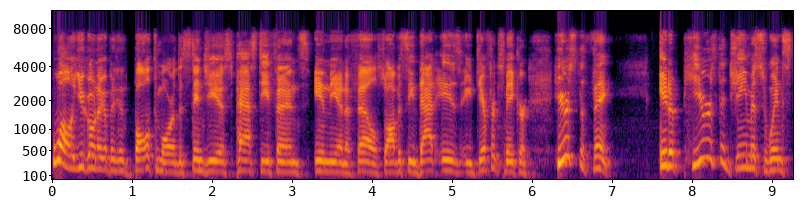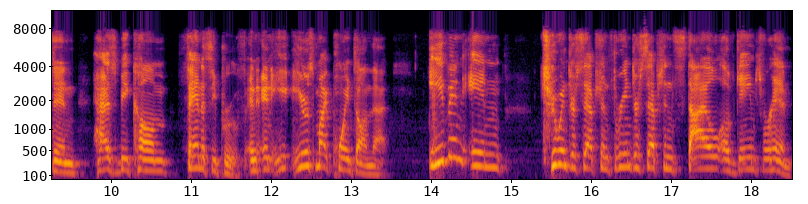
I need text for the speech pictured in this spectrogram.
Well, you're going up against Baltimore, the stingiest pass defense in the NFL. So obviously that is a difference maker. Here's the thing. It appears that Jameis Winston has become fantasy proof. And, and he, here's my point on that. Even in two interception, three interception style of games for him.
